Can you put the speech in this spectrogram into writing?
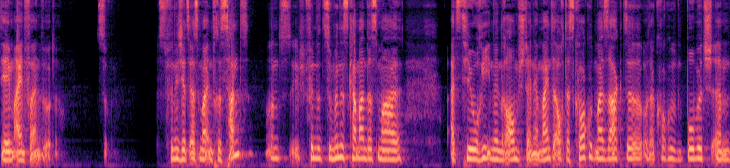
der ihm einfallen würde. So. Das finde ich jetzt erstmal interessant und ich finde, zumindest kann man das mal als Theorie in den Raum stellen. Er meinte auch, dass Korkut mal sagte, oder Korkut Bobic, ähm,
